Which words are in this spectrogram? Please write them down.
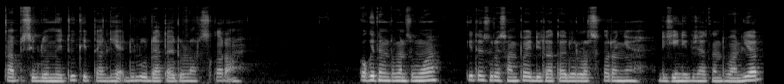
Tapi sebelum itu kita lihat dulu data dolar sekarang. Oke teman-teman semua, kita sudah sampai di data dolar sekarang ya. Di sini bisa teman-teman lihat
